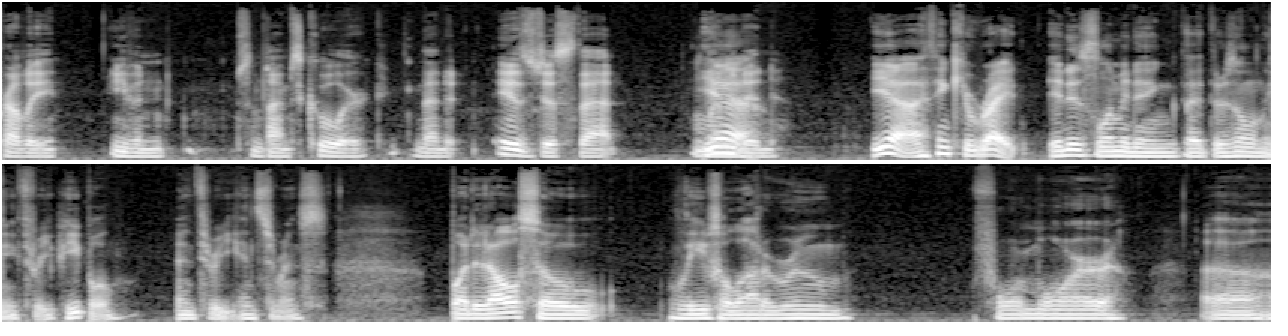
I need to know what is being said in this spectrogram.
probably even sometimes cooler that it is just that limited. Yeah, yeah, I think you're right. It is limiting that there's only three people and three instruments, but it also leaves a lot of room for more uh,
